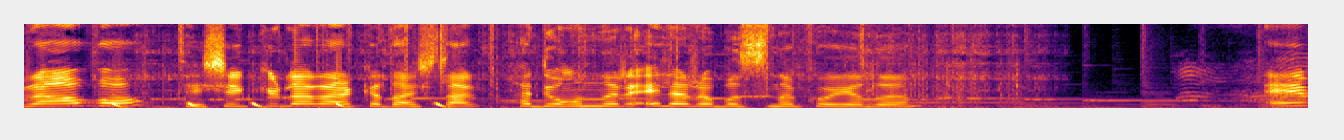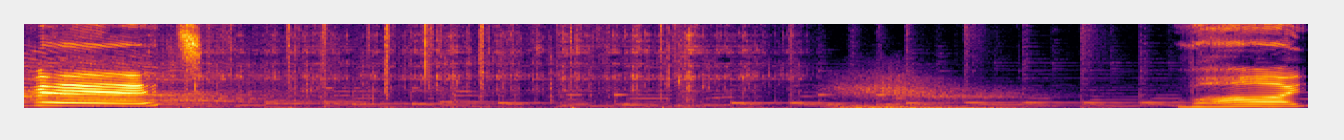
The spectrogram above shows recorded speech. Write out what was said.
Bravo. Teşekkürler arkadaşlar. Hadi onları el arabasına koyalım. Evet. Vay,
